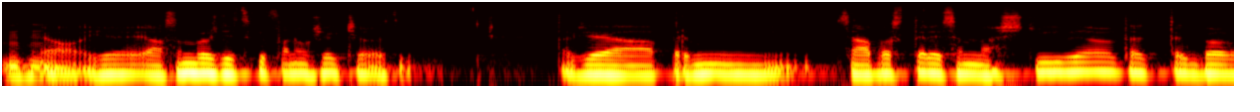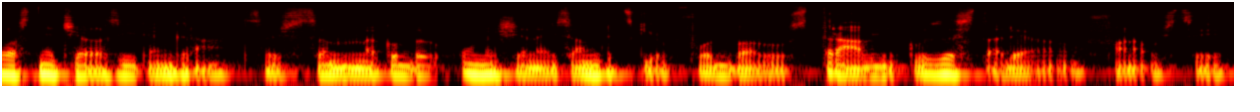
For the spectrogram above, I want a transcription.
Mm-hmm. Jo, že já jsem byl vždycky fanoušek Chelsea. Takže já první zápas, který jsem naštívil, tak, tak byl vlastně Chelsea tenkrát, což jsem jako byl unešený z anglického fotbalu, z trávníku, ze stadionu, fanoušci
